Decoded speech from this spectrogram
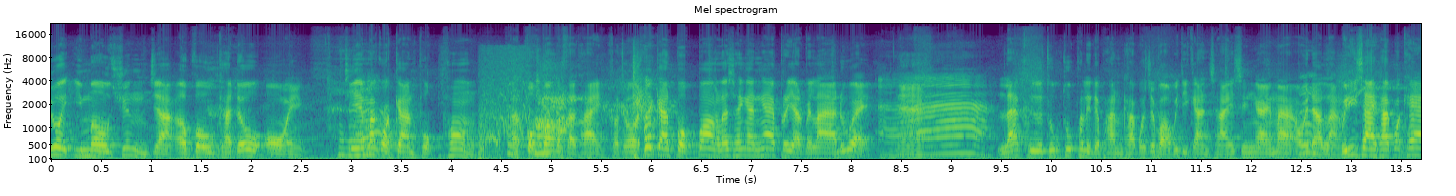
ด้วย emulsion จาก avocado oil ที่ให้มากกว่าการปกป้องและปกป้องภาษาไทยขอโทษด้วยการปกป้องและใช้งานง่ายประหยัดเวลาด้วยอ่านะ และคือทุกๆ ผลิตภัณฑ์ครับก็จะบอกวิธีการใช้ซึ่งง่ายมากเอาไว้ด้านหลัง วิธีใช้ครับก็แค่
